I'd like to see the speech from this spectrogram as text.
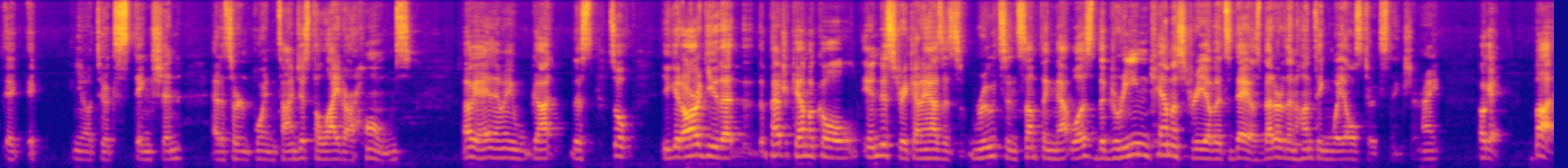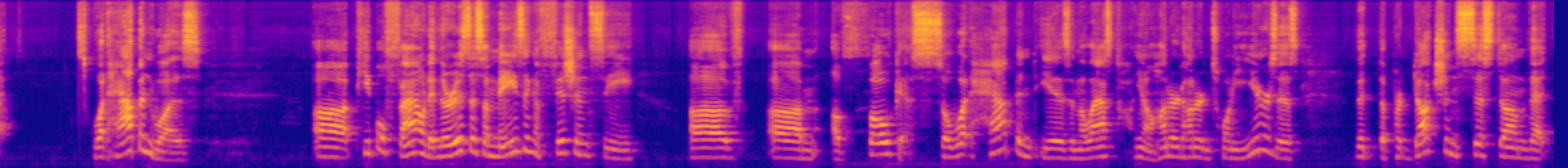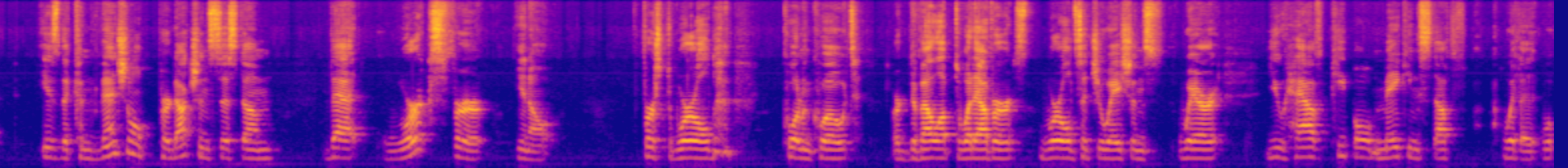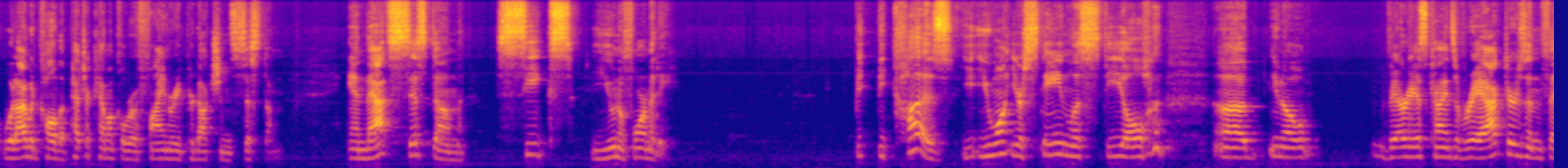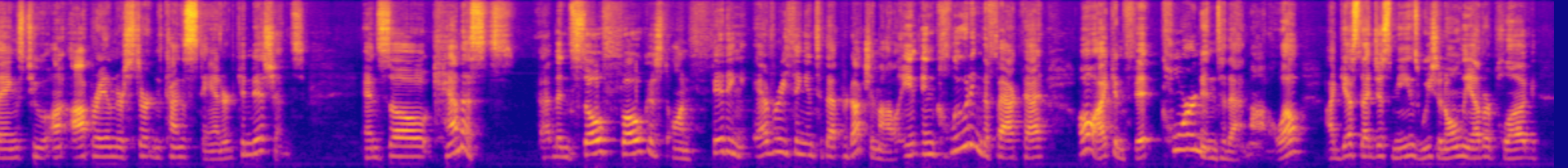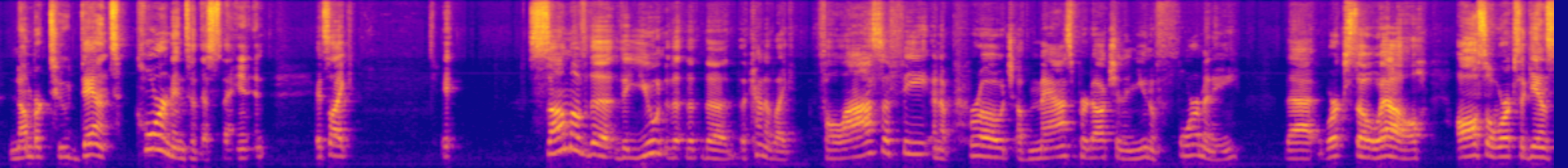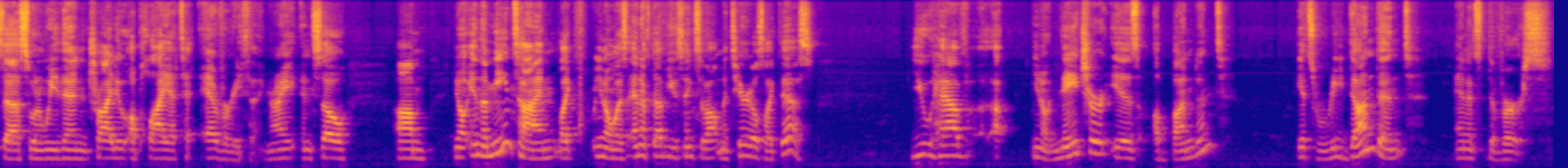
you know, to extinction at a certain point in time just to light our homes. Okay, then we got this. So you could argue that the petrochemical industry kind of has its roots in something that was the green chemistry of its day. It was better than hunting whales to extinction, right? Okay, but what happened was uh, people found, and there is this amazing efficiency of um, of focus. So what happened is in the last you know 100 120 years is that the production system that is the conventional production system that works for you know first world quote unquote or developed whatever world situations where you have people making stuff with a what I would call the petrochemical refinery production system. And that system seeks uniformity Be- because you, want your stainless steel, uh, you know, various kinds of reactors and things to uh, operate under certain kinds of standard conditions. And so chemists have been so focused on fitting everything into that production model, in- including the fact that, oh, I can fit corn into that model. Well, I guess that just means we should only ever plug number two dent corn into this thing. And it's like some of the the, the the the kind of like philosophy and approach of mass production and uniformity that works so well also works against us when we then try to apply it to everything, right? And so, um, you know, in the meantime, like you know, as NFW thinks about materials like this, you have, uh, you know, nature is abundant, it's redundant, and it's diverse.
